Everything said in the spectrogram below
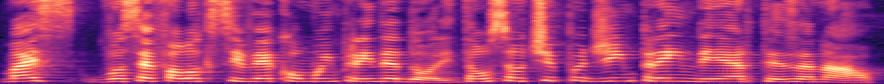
Mas você falou que se vê como empreendedor. Então, o seu tipo de empreender artesanal.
